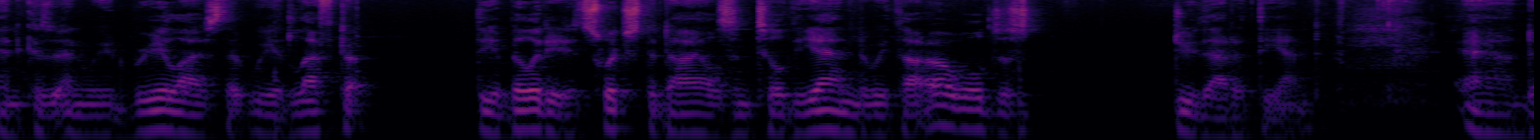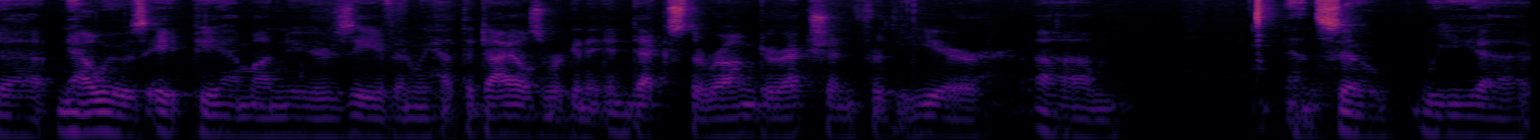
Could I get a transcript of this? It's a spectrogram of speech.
and because and we realized that we had left the ability to switch the dials until the end. We thought, oh, we'll just do that at the end. And uh, now it was 8 p.m. on New Year's Eve, and we had the dials were going to index the wrong direction for the year. Um, and so we uh,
